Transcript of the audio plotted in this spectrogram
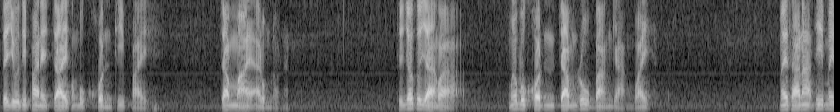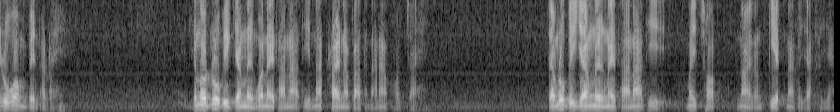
แต่อยู่ที่ภายในใจของบุคคลที่ไป จำหมายอารมณ์เหล่านั้นฉันยกตัวอย่างว่าเมื่อบุคคลจำรูปบางอย่างไว้ ในฐานะที่ไม่รู้ว่ามันเป็นอะไรกำหนดรูปอีกอย่างหนึ่งว่าในฐานะที่น่าใคร่น่าปรารถนาน่าพอใจจำรูปอีกอย่างหนึ่งในฐานะที่ไม่ชอบน่ารังเกียจน่าขยะขยะ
